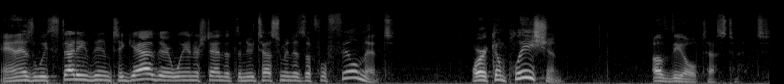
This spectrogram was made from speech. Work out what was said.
And as we study them together, we understand that the New Testament is a fulfillment or a completion of the Old Testament.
